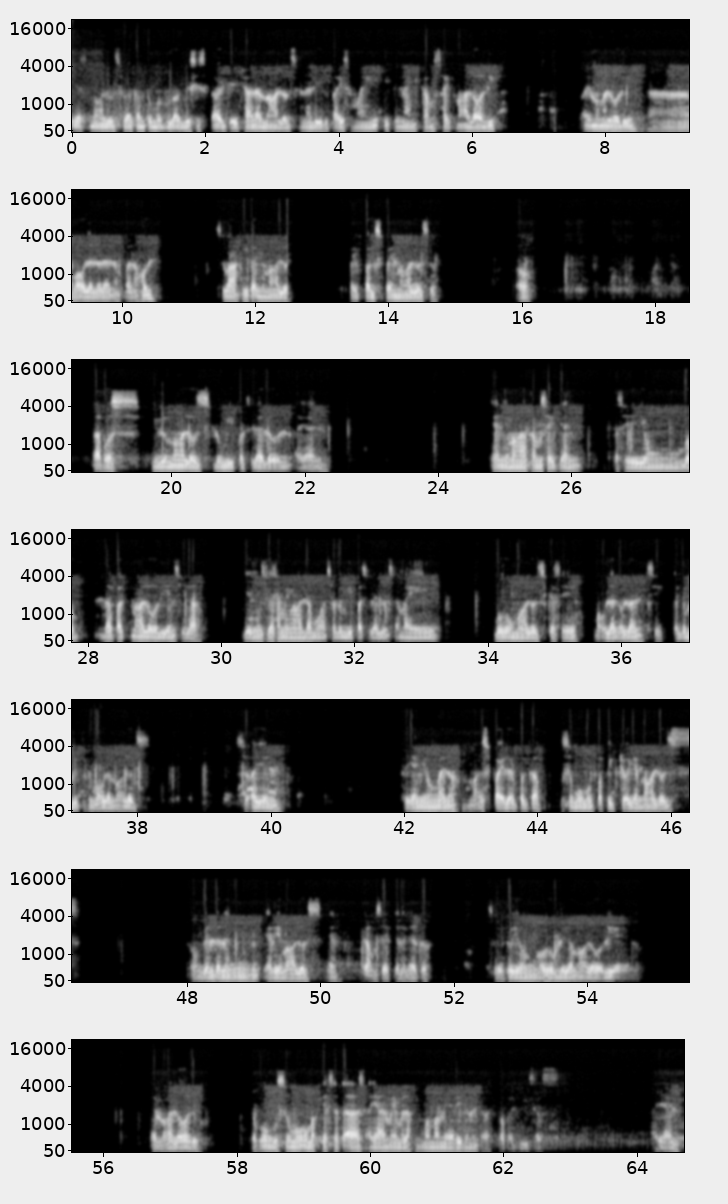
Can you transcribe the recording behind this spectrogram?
Yes mga Lods, welcome to my vlog. This is RJ channel mga Lods. Nandito tayo sa may 89 campsite mga Lodi. Ay mga Lodi, uh, maulan-ulan ang panahon. So makikita niyo mga Lods, may pugs pa yung mga Lods. Oh. oh. Tapos yung mga Lods, lumipat sila doon. Ayan. Yan yung mga campsite yan. Kasi yung dapat mga Lodi yan sila Diyan yun sila sa may mga damuhan. So lumipat sila dun sa may bubong mga lods kasi maulan-ulan. Kasi kagabi pa maulan mga lods. So ayun. So yung ano, mga spider pagka gusto mo magpa-picture yan mga lods. So, ang ganda ng area mga lods. Yan. Campsite talaga ito. So ito yung room nila mga loli. Ayan. Ayan mga loli. So kung gusto mo umakyat sa taas, ayan, may malaking Mama Mary doon sa Papa Jesus. Ayan.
